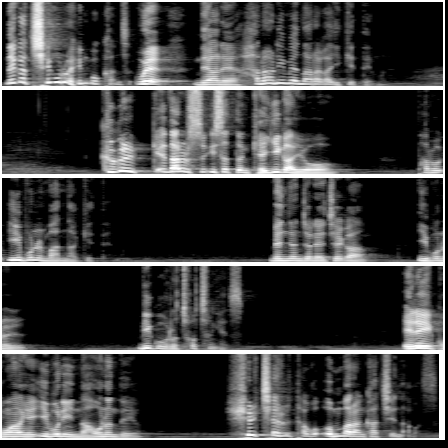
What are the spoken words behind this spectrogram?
내가 최고로 행복한 사람. 왜? 내 안에 하나님의 나라가 있기 때문에. 그걸 깨달을 수 있었던 계기가요. 바로 이분을 만났기 때문에. 몇 년 전에 제가 이분을 미국으로 초청했습니다. LA 공항에 이분이 나오는데요. 휠체어를 타고 엄마랑 같이 나왔어요.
